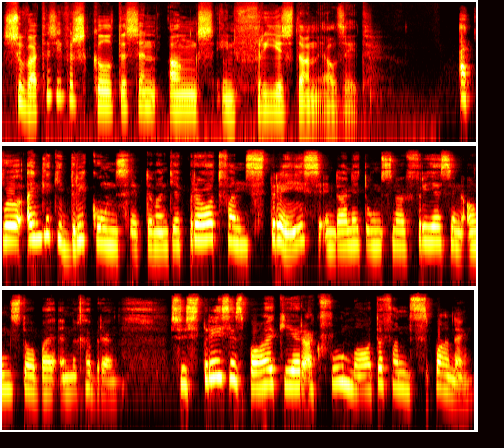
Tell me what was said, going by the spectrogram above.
So wat is die verskil tussen angs en vrees dan LZ? Ek wil eintlik die drie konsepte want jy praat van stres en dan het ons nou vrees en angs daarbey ingebring. So stres is baie keer ek voel mate van spanning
